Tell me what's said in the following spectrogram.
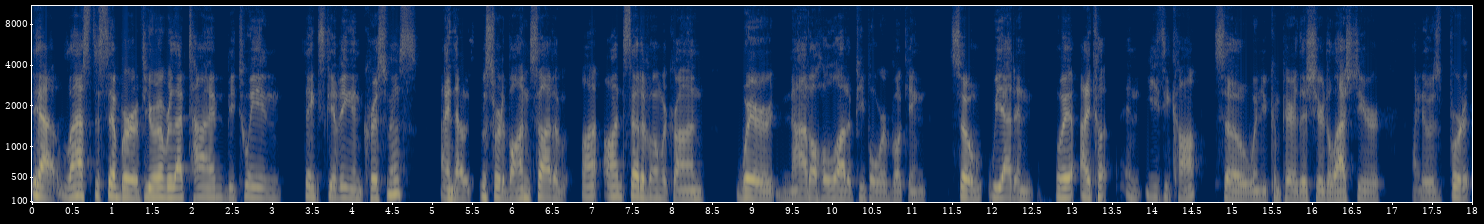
Yeah, last December, if you remember that time between Thanksgiving and Christmas, I mm-hmm. know it was sort of onset of onset of Omicron, where not a whole lot of people were booking. So we had an I call an easy comp. So when you compare this year to last year, I know it was pretty,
